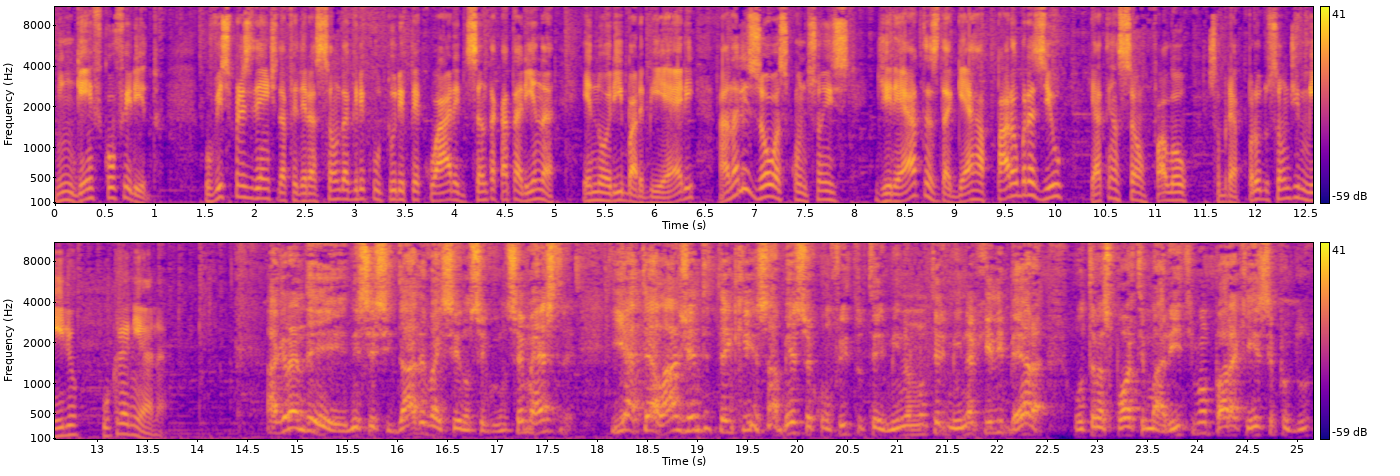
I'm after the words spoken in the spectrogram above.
ninguém ficou ferido. O vice-presidente da Federação da Agricultura e Pecuária de Santa Catarina, Enori Barbieri, analisou as condições diretas da guerra para o Brasil e, atenção, falou sobre a produção de milho ucraniana. A grande necessidade vai ser no segundo semestre e até lá a gente tem que saber se o conflito termina ou não termina, que libera o transporte marítimo para que esse produto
